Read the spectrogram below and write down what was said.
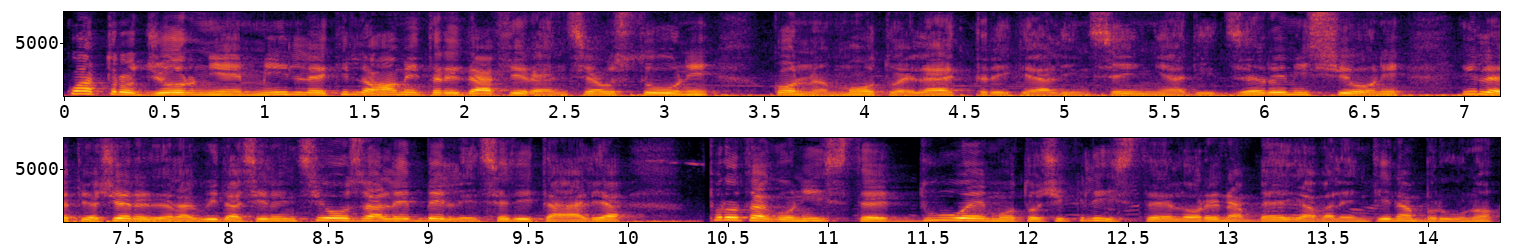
Quattro giorni e mille chilometri da Firenze a Ostuni, con moto elettriche all'insegna di zero emissioni, il piacere della guida silenziosa, le bellezze d'Italia, Protagoniste due motocicliste, Lorena Bega e Valentina Bruno,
